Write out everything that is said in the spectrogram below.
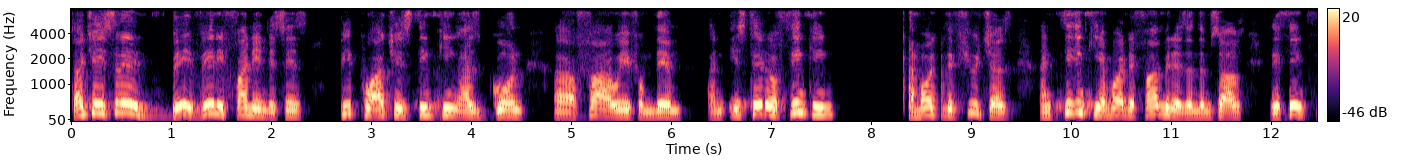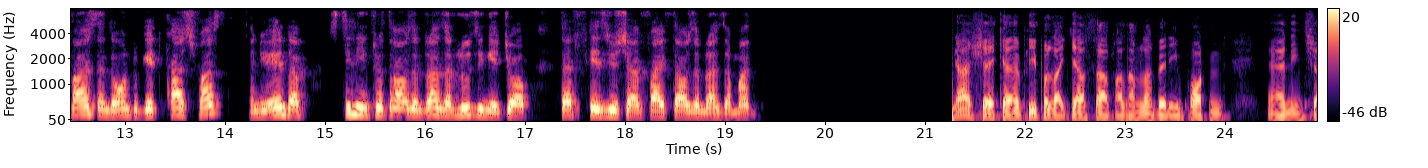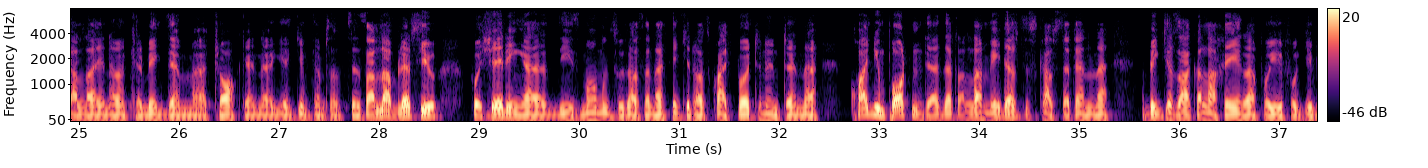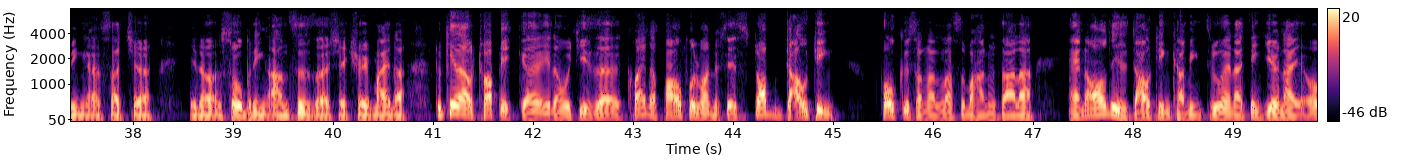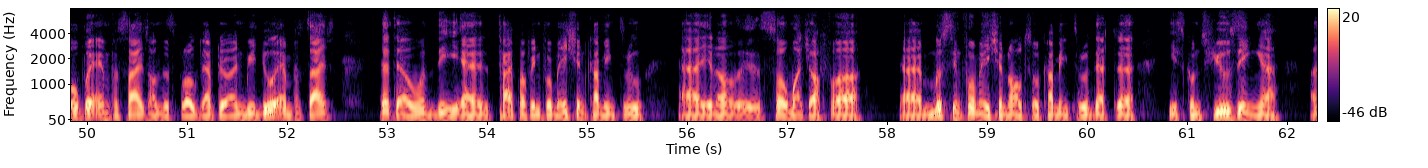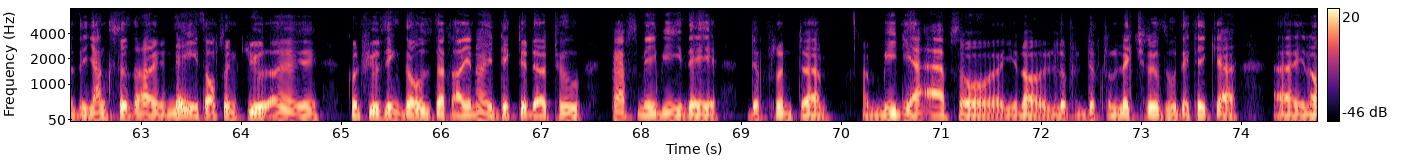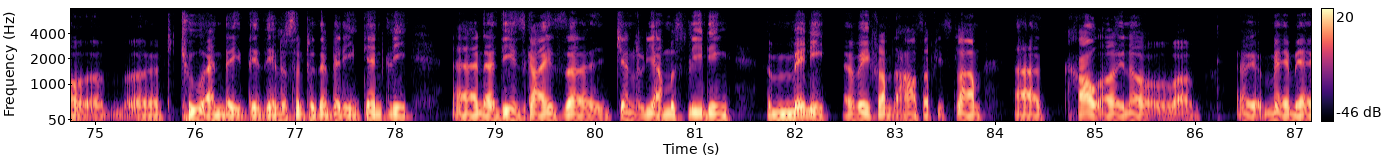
So actually, it's really very funny in the sense people actually thinking has gone uh, far away from them. And instead of thinking about the futures and thinking about the families and themselves. They think fast and they want to get cash fast, and you end up stealing 2,000 rands and losing a job that pays you share 5,000 rands a month. Yeah, Sheikh, uh, people like yourself, alhamdulillah, very important. And inshallah, you know, can make them uh, talk and uh, give them some sense. Allah bless you for sharing uh, these moments with us. And I think it was quite pertinent and uh, quite important uh, that Allah made us discuss that. And a big jazakallah khair for you for giving uh, such, you know, sobering answers, uh, Sheikh Shoaib Maida. Look at our topic, you know, which is quite a powerful one. It says, stop doubting, focus on Allah subhanahu wa ta'ala. And all this doubting coming through, and I think you and I overemphasize on this program too, and we do emphasize that with the type of information coming through, you know, so much of misinformation also coming through that is confusing uh, the youngsters. Nay it's also incu- uh, confusing those that are you know addicted uh, to perhaps maybe the different um, media apps or you know different lecturers who they take uh, you know, uh, to, and they, they, they listen to them very intently. And uh, these guys uh, generally are misleading many away from the house of Islam. Uh, how you know,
